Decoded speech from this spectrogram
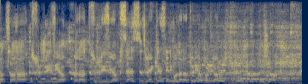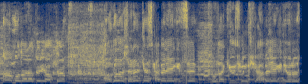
Berat sana sürpriz yap. Berat sürpriz yap. Sensiz bekle seni moderatör yapacağım. Ha, moderatör yaptım. Arkadaşlar herkes Hebele'ye gitsin. Buradaki 3000 kişi Hebele'ye gidiyoruz.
